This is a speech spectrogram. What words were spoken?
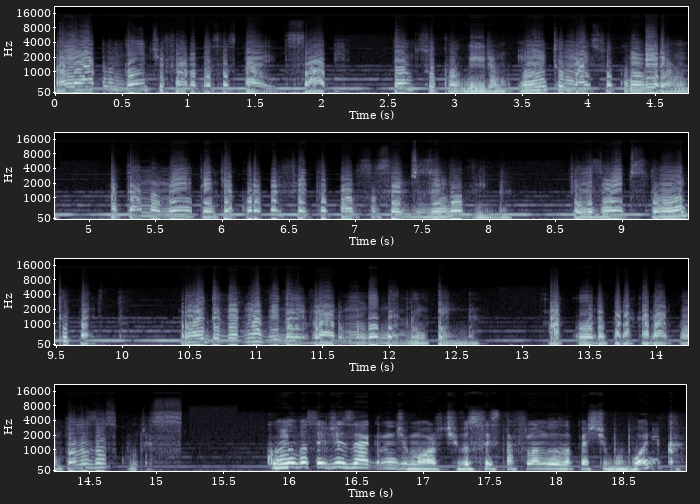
Ela é abundante fora dessas paredes, sabe? Tantos sucumbiram e muito mais sucumbirão, até o momento em que a cura perfeita possa ser desenvolvida. Felizmente estou muito perto. É meu dever na vida livrar o mundo dela, entenda. A cura para acabar com todas as curas. Quando você diz a grande morte, você está falando da peste bubônica?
